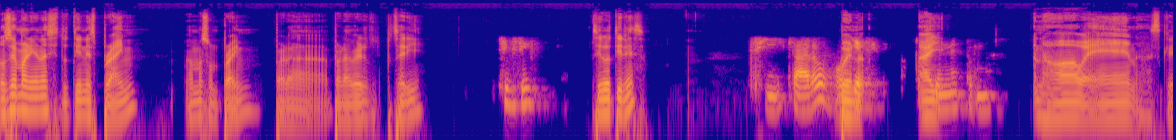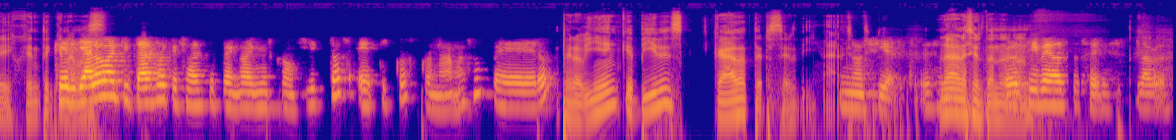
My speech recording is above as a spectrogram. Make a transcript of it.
No sé, Mariana, si tú tienes Prime, Amazon Prime, para, para ver serie. Sí, sí. ¿Sí lo tienes? Sí, claro. Bueno, Oye, hay- ¿quién me toma? No, bueno, es que hay gente que... Que ya más- lo voy a quitar porque sabes que tengo ahí mis conflictos éticos con Amazon, pero Pero bien que pides cada tercer día. Ah, no es cierto. eso no, no. es cierto, no, pero no, no. sí veo tus series, la verdad.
